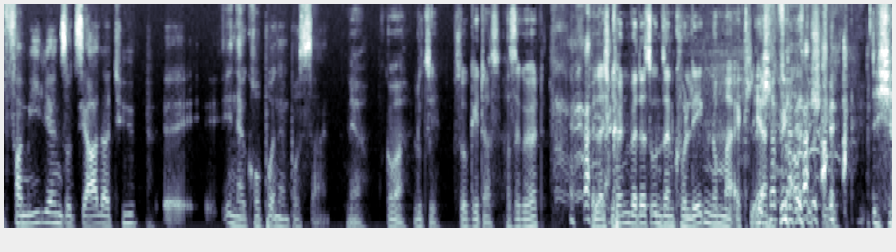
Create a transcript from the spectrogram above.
Familien, sozialer Typ äh, in der Gruppe und im Bus sein. Ja, guck mal, Luzi, so geht das. Hast du gehört? Vielleicht können wir das unseren Kollegen nochmal erklären. Ich habe es aufgeschrieben. ich,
